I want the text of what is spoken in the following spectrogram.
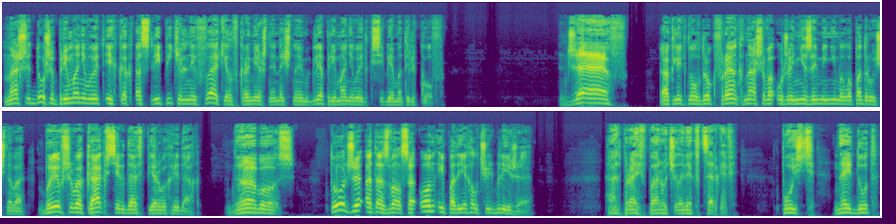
Наши души приманивают их, как ослепительный факел в кромешной ночной мгле приманивает к себе мотыльков. «Джефф!» — окликнул вдруг Фрэнк нашего уже незаменимого подручного, бывшего, как всегда, в первых рядах. «Да, босс!» Тут же отозвался он и подъехал чуть ближе. «Отправь пару человек в церковь. Пусть найдут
